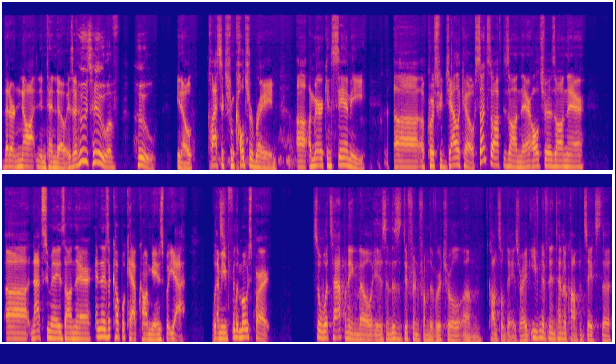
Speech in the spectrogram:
that are not Nintendo is a who's who of who. You know, classics from Culture Brain, uh, American Sammy, uh, of course we Jaleco, Sunsoft is on there, Ultra is on there, uh, Natsume is on there, and there's a couple Capcom games, but yeah, I mean for the most part, So what's happening though is, and this is different from the virtual um, console days, right? Even if Nintendo compensates the,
